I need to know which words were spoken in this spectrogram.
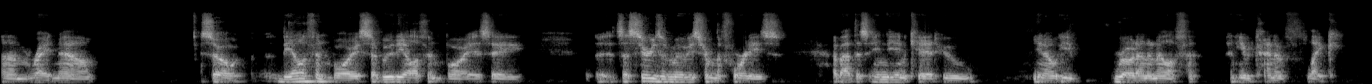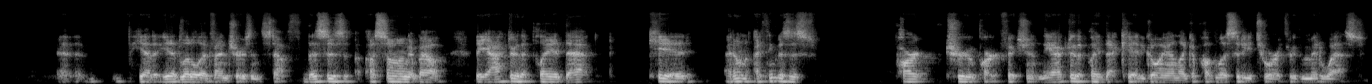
um, right now. So, The Elephant Boy, Sabu the Elephant Boy, is a it's a series of movies from the 40s about this Indian kid who, you know, he rode on an elephant and he would kind of like uh, he had he had little adventures and stuff. This is a song about the actor that played that kid. I don't. I think this is part true, part fiction. The actor that played that kid going on like a publicity tour through the Midwest,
